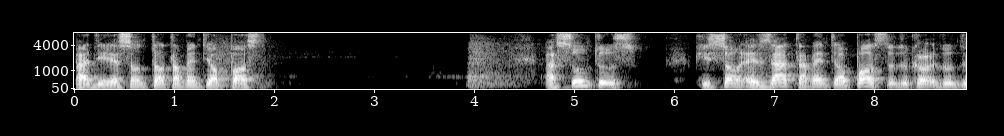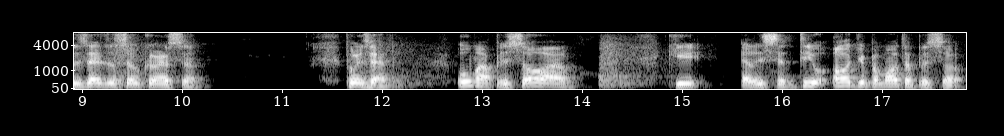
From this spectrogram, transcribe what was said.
para a direção totalmente oposta. Assuntos que são exatamente opostos do, do desejo do seu coração. Por exemplo, uma pessoa que ele sentiu ódio para uma outra pessoa,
